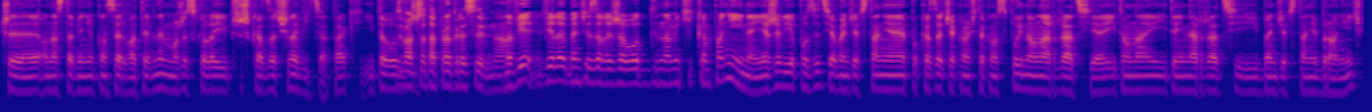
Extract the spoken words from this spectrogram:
czy o nastawieniu konserwatywnym może z kolei przeszkadzać lewica, tak? I to, Zwłaszcza ta progresywna. No wie, wiele będzie zależało od dynamiki kampanijnej. Jeżeli opozycja będzie w stanie pokazać jakąś taką spójną narrację i, tą, i tej narracji będzie w stanie bronić,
